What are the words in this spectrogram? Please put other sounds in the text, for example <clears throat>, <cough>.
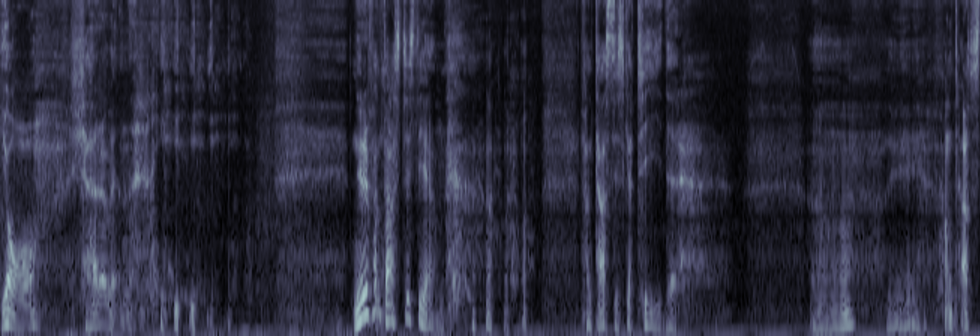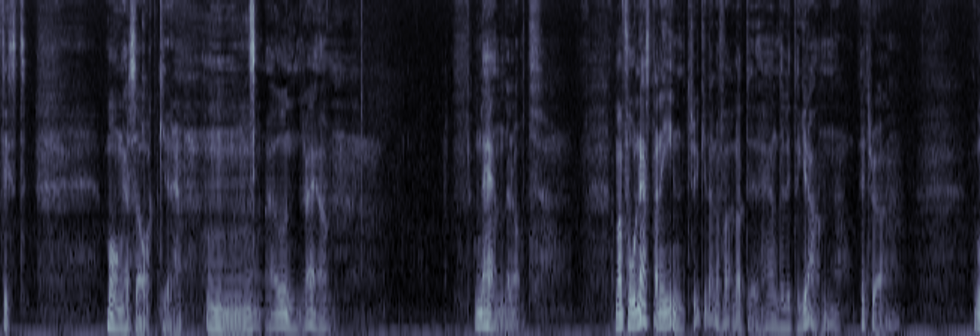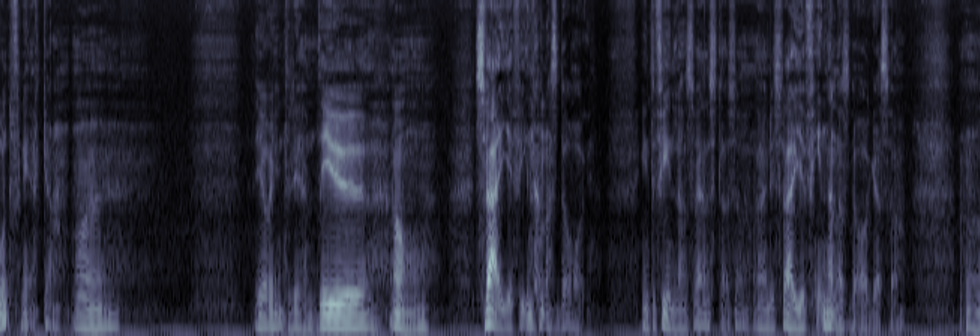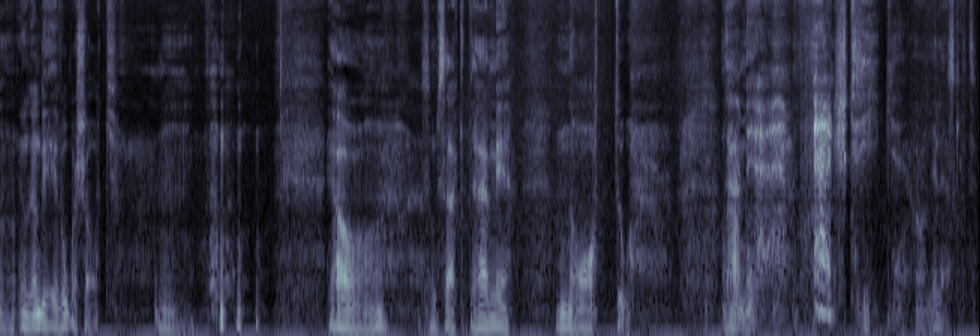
Ja, kära vänner. <laughs> Nu är det fantastiskt igen. <laughs> Fantastiska tider. Ja, det är fantastiskt. Många saker. Mm, jag undrar ja. Om det händer något. Man får nästan intrycket i alla fall att det händer lite grann. Det tror jag. Det går inte att förneka. Nej. Det gör ju inte det. Det är ju ja, Sverigefinnarnas dag. Inte finlandssvenskt alltså. Nej, det är Sverigefinnarnas dag alltså. Mm, undrar om det är vår sak. Mm. <laughs> ja, som sagt, det här med NATO. Det här med världskrig. Ja, det är läskigt.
